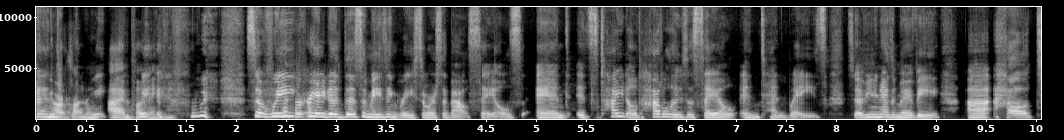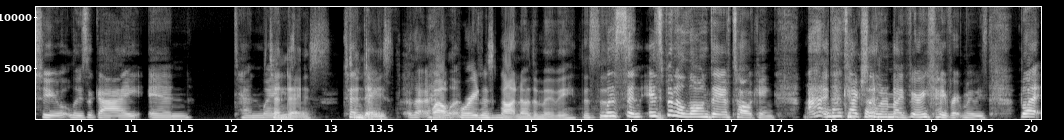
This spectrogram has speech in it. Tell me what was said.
and we are funny. we, i'm funny. we, so we created this amazing resource about sales and it's titled how to lose a sale in 10 ways. So if you know the movie uh, how to lose a guy in 10 ways. 10 days. 10, 10 days, days. well corry does not know the movie. This is listen it's, it's been a long day of talking. I, that's actually one of my very favorite movies. But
